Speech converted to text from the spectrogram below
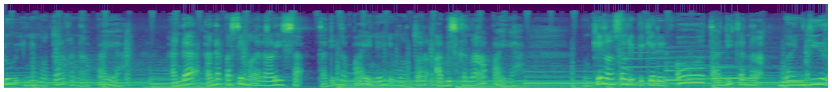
Duh ini motor kenapa ya? Anda anda pasti menganalisa tadi ngapain ya ini motor? Abis kena apa ya? Mungkin langsung dipikirin oh tadi kena banjir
